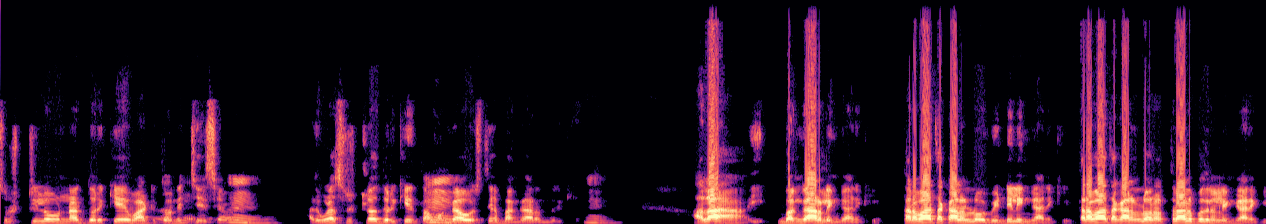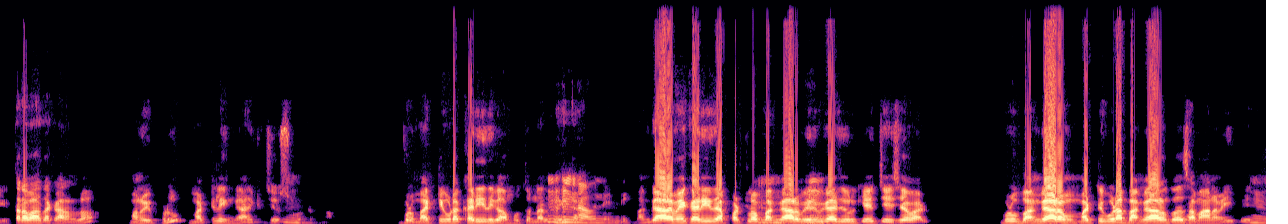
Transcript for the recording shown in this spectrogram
సృష్టిలో ఉన్న దొరికే వాటితోనే. చేసేవాళ్ళు. ఉమ్, అది కూడా సృష్టిలో దొరికేది. తమంగా వస్తే బంగారం దొరికేది. ఉమ్, అలా బంగారు లింగానికి తర్వాత కాలంలో వెండి లింగానికి తర్వాత కాలంలో రత్నాలు పొందిన లింగానికి తర్వాత కాలంలో మనం ఇప్పుడు మట్టి లింగానికి చేసుకుంటున్నాం. ఇప్పుడు మట్టి కూడా ఖరీదుగా అమ్ముతున్నారు బంగారమే ఖరీదు అప్పట్లో బంగారం. విరివిగా దొరికేది చేసేవాళ్ళు. ఇప్పుడు బంగారం మట్టి కూడా బంగారంతో సమానం అయిపోయింది.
